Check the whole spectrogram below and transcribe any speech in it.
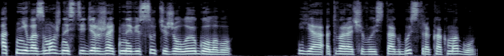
от невозможности держать на весу тяжелую голову. Я отворачиваюсь так быстро, как могу.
